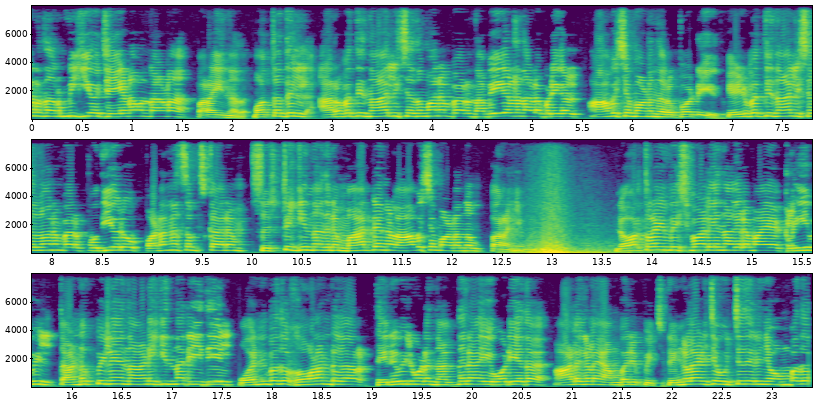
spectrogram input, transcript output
പുനർനിർമ്മിക്കുകയോ ചെയ്യണമെന്നാണ് പറയുന്നത്. മൊത്തത്തിൽ അറുപത്തിനാല് ശതമാനം പേർ നവീകരണ നടപടികൾ ആവശ്യമാണെന്ന് റിപ്പോർട്ട് ചെയ്തു. എഴുപത്തിനാല് ശതമാനം പേർ പുതിയൊരു പഠന സംസ്കാരം സൃഷ്ടിക്കുന്നതിന് മാറ്റങ്ങൾ ആവശ്യമാണെന്നും പറഞ്ഞു. നോർത്ത് റൈൻ വിശ്വാളി നഗരമായ ക്ലീവിൽ തണുപ്പിനെ നാണിക്കുന്ന രീതിയിൽ ഒൻപത് ഹോളണ്ടുകാർ തെരുവിലൂടെ നഗ്നരായി ഓടിയത് ആളുകളെ അമ്പരിപ്പിച്ചു. തിങ്കളാഴ്ച ഉച്ചതിരിഞ്ഞ് ഒമ്പത്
